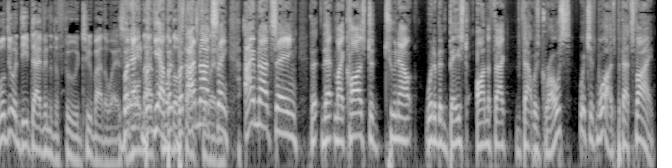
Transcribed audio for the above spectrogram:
We'll do a deep dive into the food too, by the way. So but hold but yeah, but but I'm not saying I'm not saying that, that my cause to tune out would have been based on the fact that that was gross, which it was, but that's fine.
